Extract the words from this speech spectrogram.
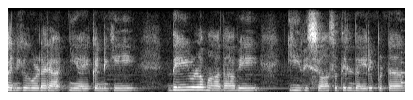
കന്യകകളുടെ രാജ്ഞിയായ കന്യകയെ ദയുള്ള മാതാവേ ഈ വിശ്വാസത്തിൽ ധൈര്യപ്പെട്ട്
